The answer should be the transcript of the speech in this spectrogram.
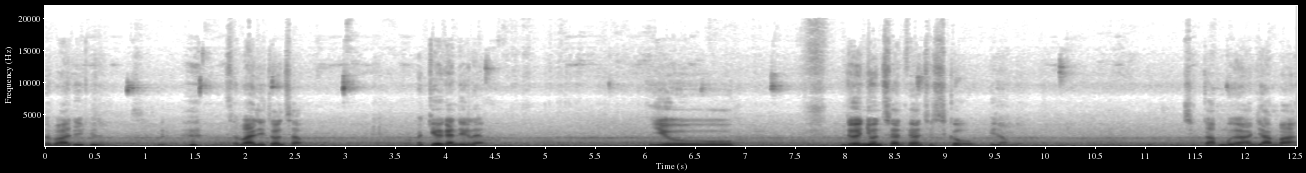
สบายดีพี่น้องสบายดีตอนเช้ามาเจอกันอีกแล้ว อยู่เดินยนต์ซานฟรานซิสโกพี่น้องเลยสกับเมื่อยามบ่าย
